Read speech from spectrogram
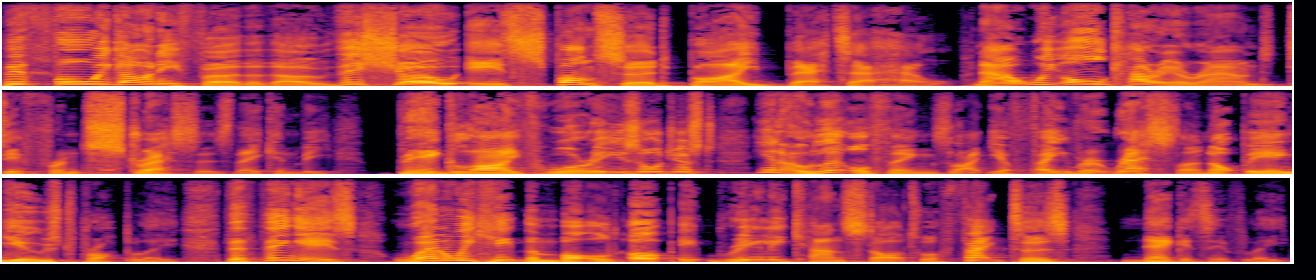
Before we go any further, though, this show is sponsored by BetterHelp. Now, we all carry around different stresses. They can be big life worries or just, you know, little things like your favorite wrestler not being used properly. The thing is, when we keep them bottled up, it really can start to affect us negatively.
